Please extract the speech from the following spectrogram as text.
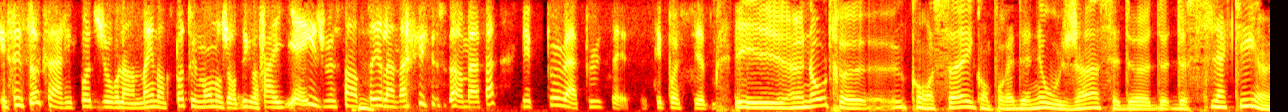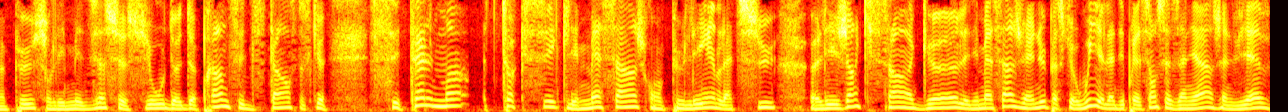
Et c'est sûr que ça n'arrive pas du jour au lendemain. Donc, c'est pas tout le monde aujourd'hui qui va faire Yeah, je veux sentir la neige dans ma face. Mais peu à peu, c'est possible. Et un autre euh, conseil qu'on pourrait donner aux gens, c'est de, de, de slacker un peu sur les médias sociaux, de, de prendre ses distances parce que c'est tellement toxique les messages qu'on peut lire là-dessus, euh, les gens qui s'engueulent, les messages haineux, parce que oui, il y a la dépression saisonnière, Geneviève,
